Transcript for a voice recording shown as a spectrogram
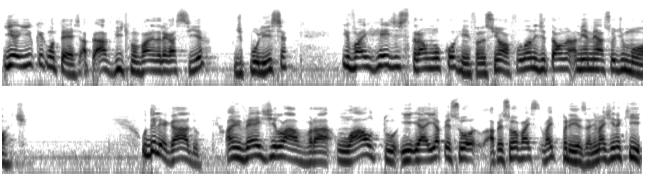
E aí o que acontece? A, a vítima vai na delegacia de polícia e vai registrar uma ocorrência, falando assim, ó, fulano de tal me ameaçou de morte. O delegado, ao invés de lavrar um auto e, e, aí a pessoa, a pessoa vai, vai presa. Imagina que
